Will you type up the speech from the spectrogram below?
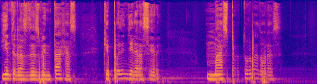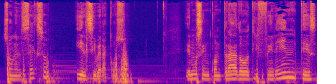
Y entre las desventajas que pueden llegar a ser más perturbadoras son el sexo y el ciberacoso. Hemos encontrado diferentes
